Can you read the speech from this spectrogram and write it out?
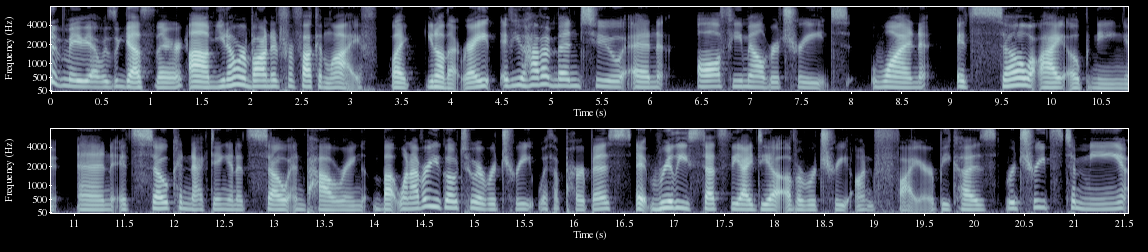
maybe I was a guest there, um, you know, we're bonded for fucking life. Like, you know that, right? If you haven't been to an all female retreat, one, it's so eye opening and it's so connecting and it's so empowering. But whenever you go to a retreat with a purpose, it really sets the idea of a retreat on fire because retreats to me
